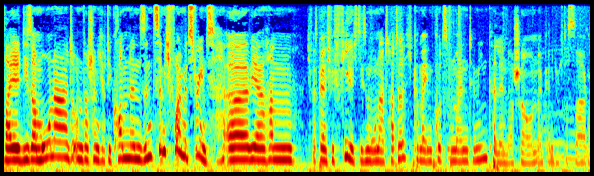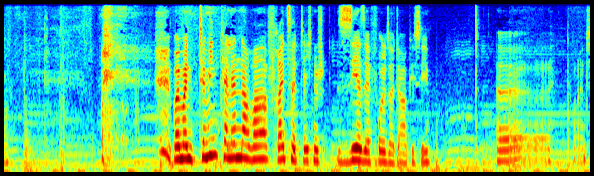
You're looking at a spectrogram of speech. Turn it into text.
weil dieser Monat und wahrscheinlich auch die kommenden sind ziemlich voll mit Streams. Äh, wir haben, ich weiß gar nicht, wie viel ich diesen Monat hatte. Ich kann mal eben kurz in meinen Terminkalender schauen, dann kann ich euch das sagen. weil mein Terminkalender war freizeittechnisch sehr, sehr voll seit der APC. Äh, Moment.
